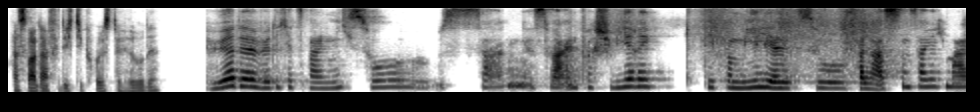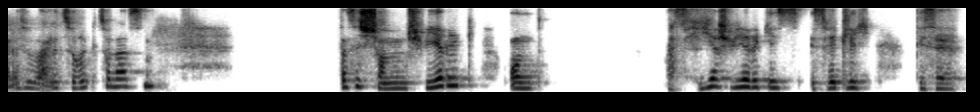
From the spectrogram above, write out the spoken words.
was war da für dich die größte Hürde? Hürde würde ich jetzt mal nicht so sagen. Es war einfach schwierig, die Familie zu verlassen, sage ich mal, also alle zurückzulassen. Das ist schon schwierig und was hier schwierig ist, ist wirklich diese,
